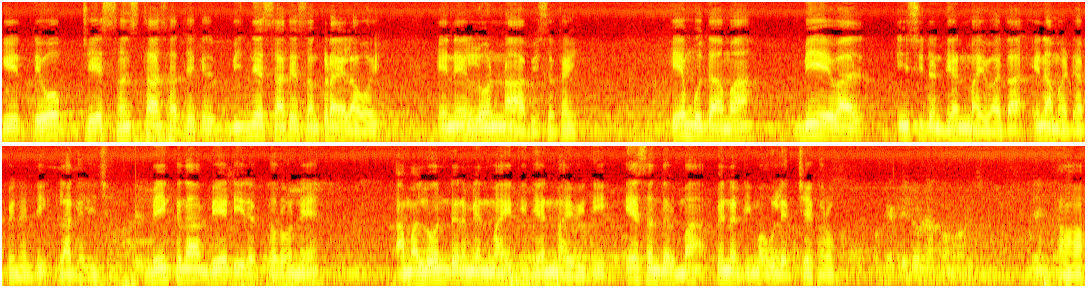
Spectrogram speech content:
કે તેઓ જે સંસ્થા સાથે કે બિઝનેસ સાથે સંકળાયેલા હોય એને લોન ના આપી શકાય. એ મુદ્દામાં બે એવા ઇન્સિડન્ટ ધ્યાનમાં આવ્યા હતા એના માટે આ પેનલ્ટી લાગેલી છે. બેંકના બે ડિરેક્ટરોને આમાં લોન દરમિયાન માહિતી ધ્યાનમાં આવી હતી. એ સંદર્ભમાં પેનલ્ટીમાં ઉલ્લેખ છે ખરો. કેટલી લોન આપવામાં આવે છે? બેંક હા.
